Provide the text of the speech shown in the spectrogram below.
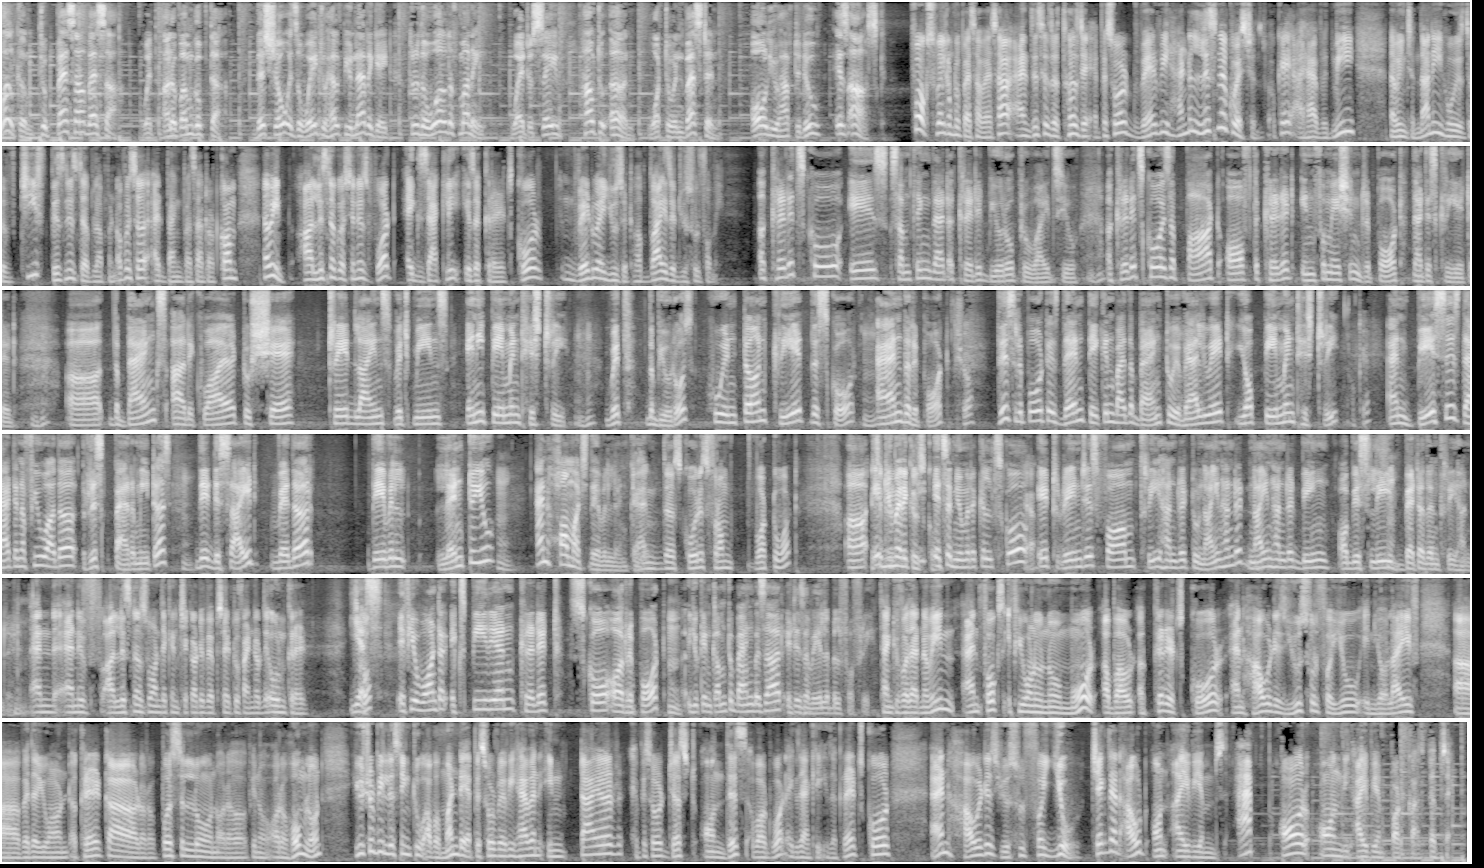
Welcome to Paisa Vaisa with Anupam Gupta. This show is a way to help you navigate through the world of money, where to save, how to earn, what to invest in. All you have to do is ask. Folks, welcome to Paisa Vaisa, and this is a Thursday episode where we handle listener questions. Okay, I have with me Navin Chandani, who is the Chief Business Development Officer at bankbazaar.com. Navin, our listener question is what exactly is a credit score? Where do I use it? Why is it useful for me? A credit score is something that a credit bureau provides you. A credit score is a part of the credit information report that is created. Uh, the banks are required to share trade lines, which means any payment history with the bureaus, who in turn create the score and the report. Sure. This report is then taken by the bank to evaluate your payment history Okay. and bases that and a few other risk parameters they decide whether they will lend to you hmm. and how much they will lend to you And the score is from what to what? Uh, It's a numerical score. it's a numerical score Yeah. it ranges from 300 to 900 900 being obviously Hmm. better than 300 And and if our listeners want, they can check out your website to find out their own credit. Yes, if you want an Experian credit score or report, Hmm. you can come to Bank Bazaar. It is available for free. Thank you for that, Navin. And folks, if you want to know more about a credit score and how it is useful for you in your life, uh, whether you want a credit card or a personal loan or a you know or a home loan, you should be listening to our Monday episode where we have an entire episode just on this about what exactly is a credit score and how it is useful for you. Check that out on IVM's app or on the IVM podcast website.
